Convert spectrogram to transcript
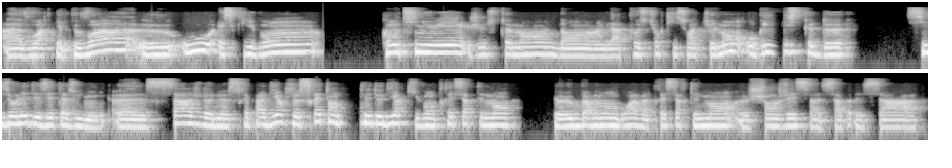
à avoir quelques voix ou est-ce qu'ils vont continuer justement dans la posture qu'ils sont actuellement au risque de s'isoler des États-Unis? Euh, ça, je ne serais pas dire. Je serais tenté de dire qu'ils vont très certainement, que le gouvernement hongrois va très certainement euh, changer sa, sa, sa,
